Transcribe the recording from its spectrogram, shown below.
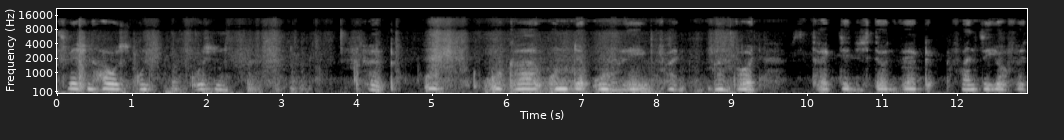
zwischen Haus und Osten UK und der UW Frankfurt streckte die Stonewerke Franz Joffes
